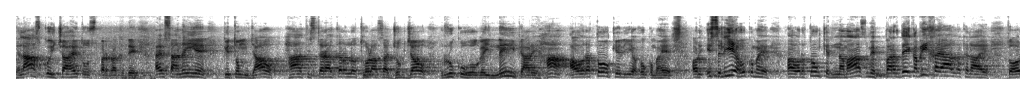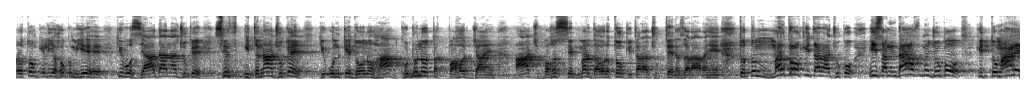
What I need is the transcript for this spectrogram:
گلاس کوئی چاہے تو اس پر رکھ دے۔ ایسا نہیں ہے کہ تم جاؤ، ہاتھ اس طرح کر لو، تھوڑا سا جھک جاؤ، رکو ہو گئی۔ نہیں پیارے ہاں عورتوں کے لیے حکم ہے۔ اور اس لیے حکم ہے، عورتوں کے نماز میں پردے کا بھی خیال رکھنا ہے۔ تو عورتوں کے لیے حکم یہ ہے کہ وہ زیادہ نہ جھکے، صرف اتنا جھکیں کہ ان کے دونوں ہاتھ گھٹنوں تک پہنچ جائیں۔ آج بہت سے مرد عورتوں کی طرح جھکتے نظر آ رہے ہیں۔ تو تم مردوں کی طرح جھکو، اس انداز میں جھکو کہ تمہارے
